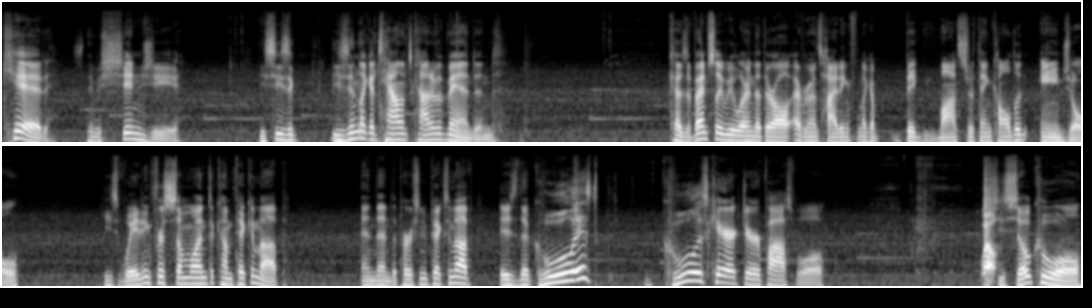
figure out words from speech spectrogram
kid. His name is Shinji. He sees a he's in like a town that's kind of abandoned. Because eventually we learn that they're all everyone's hiding from like a big monster thing called an angel. He's waiting for someone to come pick him up, and then the person who picks him up is the coolest, coolest character possible. well, She's so cool.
